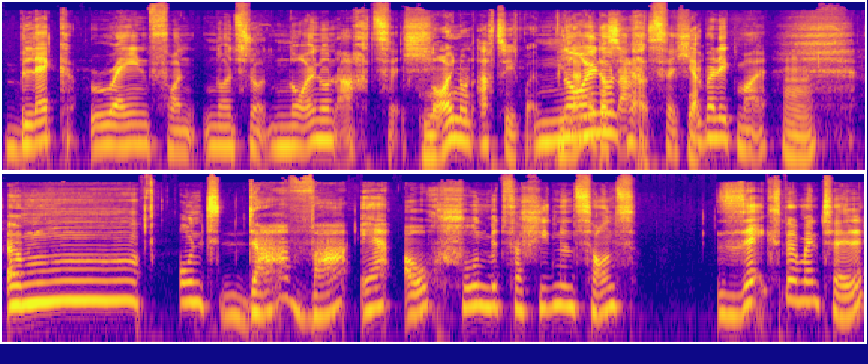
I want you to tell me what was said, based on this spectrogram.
Black Rain von 1989. 89, wie lange das her 89, ist. Ja. überleg mal. Ähm, und da war er auch schon mit verschiedenen Sounds sehr experimentell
